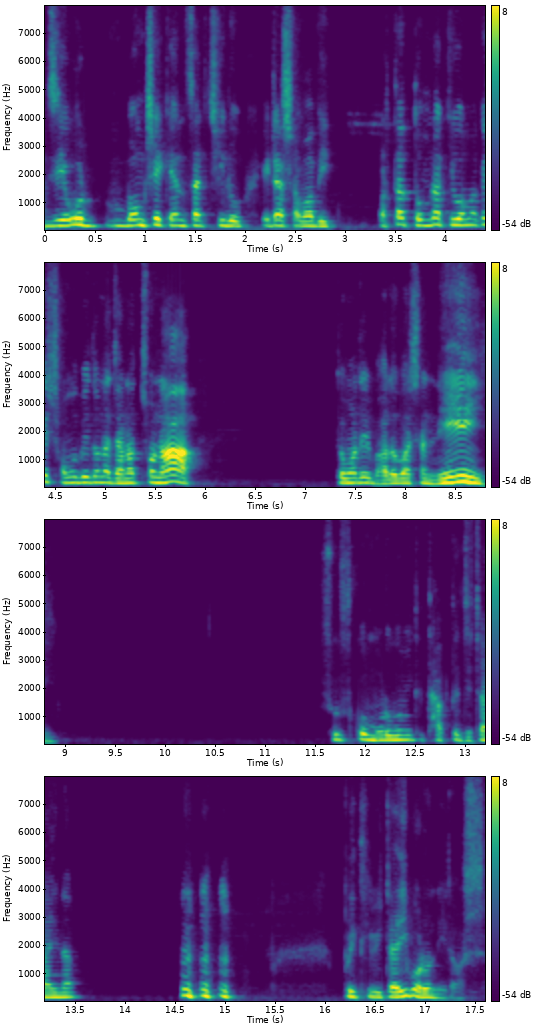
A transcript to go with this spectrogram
যে ওর বংশে ক্যান্সার ছিল, এটা স্বাভাবিক। অর্থাৎ তোমরা কেউ আমাকে সমবেদনা জানাচ্ছ না। তোমাদের ভালোবাসা নেই। শুষ্ক মরুভূমিতে থাকতে যে চাই না। পৃথিবীটাই বড় নিরস।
